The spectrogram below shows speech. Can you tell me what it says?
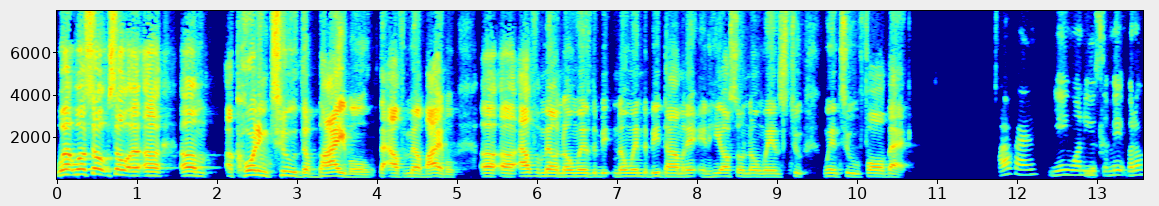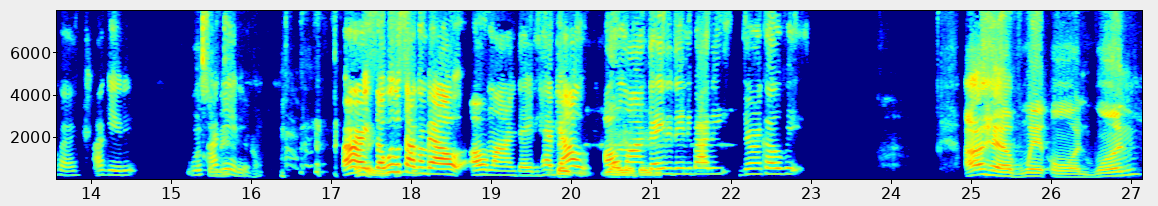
Well, well, so so uh, uh um according to the Bible, the alpha male Bible, uh, uh alpha male know wins to be know when to be dominant, and he also know when's to when to fall back. okay, you ain't want to use submit, but okay, I get it. What's I a man, get it. you know? All right, so we was talking about online dating. Have Dating. y'all Yeah, yeah, online dating. dated anybody during COVID? I have went on one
